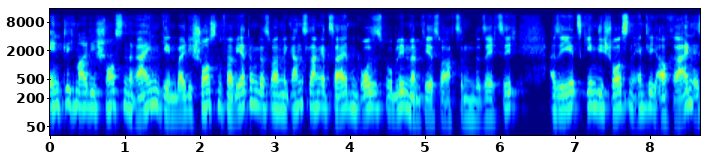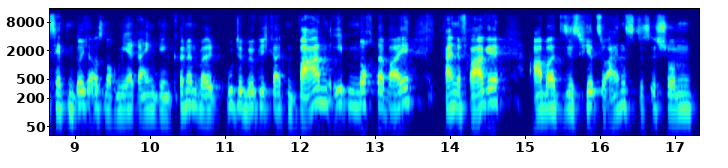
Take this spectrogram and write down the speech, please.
endlich mal die Chancen reingehen, weil die Chancenverwertung, das war eine ganz lange Zeit ein großes Problem beim TSV 1860. Also jetzt gehen die Chancen endlich auch rein. Es hätten durchaus noch mehr reingehen können, weil gute Möglichkeiten waren eben noch dabei, keine Frage. Aber dieses 4 zu 1, das ist schon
